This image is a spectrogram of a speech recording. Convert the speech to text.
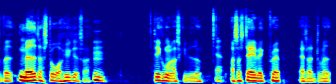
du ved, mad, der stod og hyggede sig. Mm. Det kunne man også give videre. Ja. Og så stadigvæk prep, altså du ved,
